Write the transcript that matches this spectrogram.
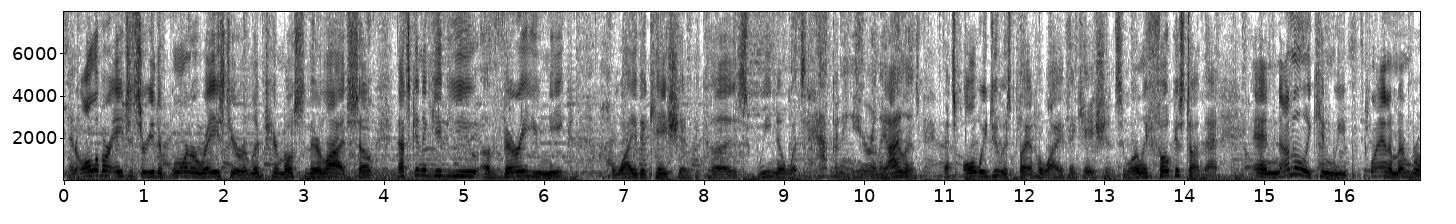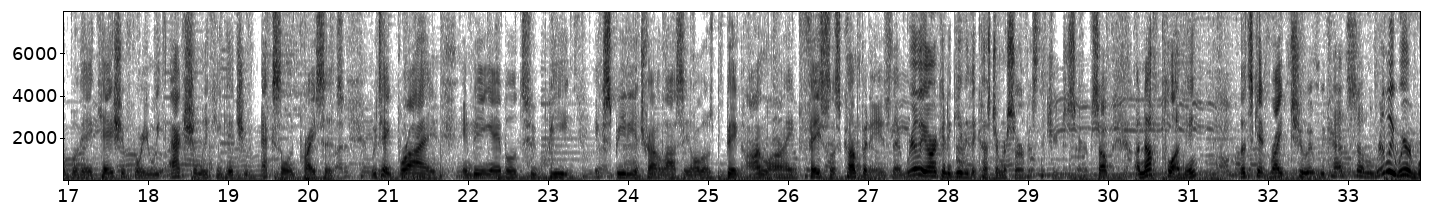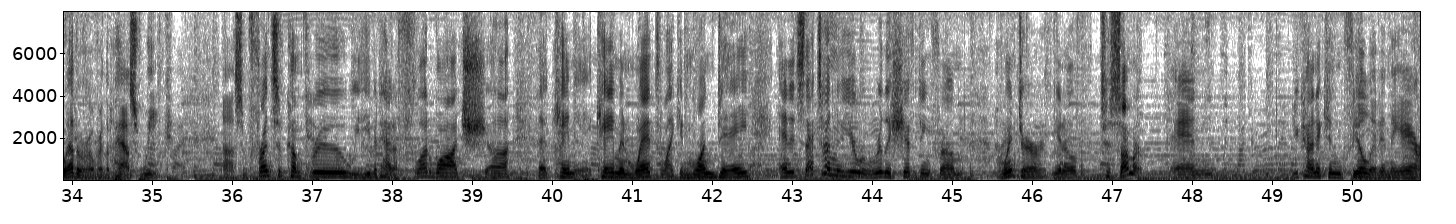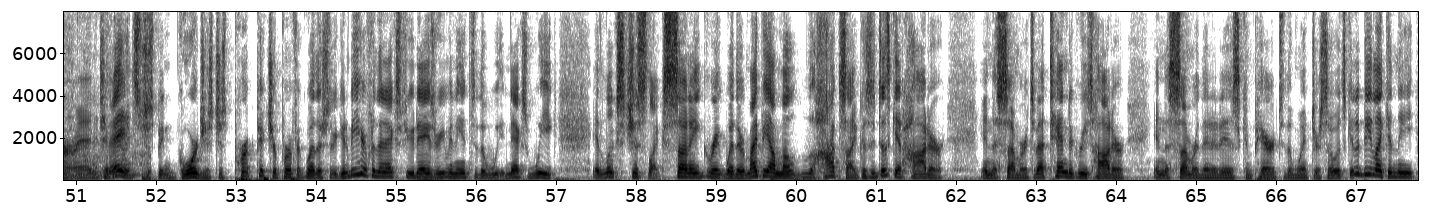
and all of our agents are either born or raised here or lived here most of their lives. So that's going to give you a very unique Hawaii vacation because we know what's happening here on the islands. That's all we do is plan Hawaii vacations, and we're only focused on that. And not only can we plan a memorable vacation for you, we actually can get you excellent prices. We take pride in being able to beat Expedia, Travelocity, all those big online faceless companies that really aren't going to give you the customer service that you deserve. So, enough plugging. Let's get right to it. We've had some really weird weather over the past week. Uh, some fronts have come through. We even had a flood watch uh, that came came and went like in one day. And it's that time of the year we're really shifting from winter, you know, to summer. And you kind of can feel it in the air. And today it's just been gorgeous, just per- picture perfect weather. So if you're going to be here for the next few days or even into the next week, it looks just like sunny, great weather. It might be on the hot side because it does get hotter in the summer. It's about 10 degrees hotter in the summer than it is compared to the winter. So it's going to be like in the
